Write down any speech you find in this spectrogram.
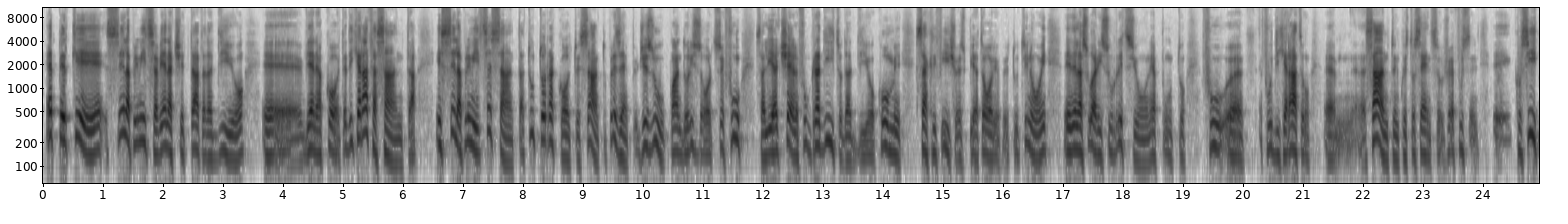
è perché se la primizia viene accettata da Dio, eh, viene accolta, è dichiarata santa e se la primizia è santa, tutto il raccolto è santo. Per esempio, Gesù quando risorse fu, salì al cielo, fu gradito da Dio come sacrificio espiatorio per tutti noi e nella sua risurrezione appunto fu, eh, fu dichiarato eh, santo in questo senso, cioè fu, eh, così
